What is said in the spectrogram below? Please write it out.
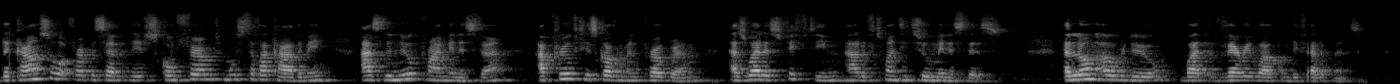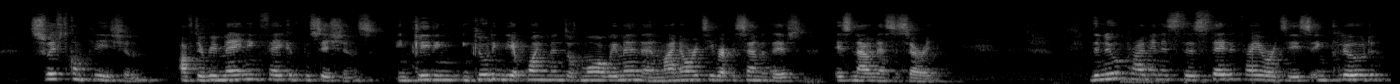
The Council of Representatives confirmed Mustafa Kadhimi as the new prime minister, approved his government program, as well as 15 out of 22 ministers. A long overdue but very welcome development swift completion of the remaining vacant positions, including, including the appointment of more women and minority representatives, is now necessary. The new Prime Minister's stated priorities include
